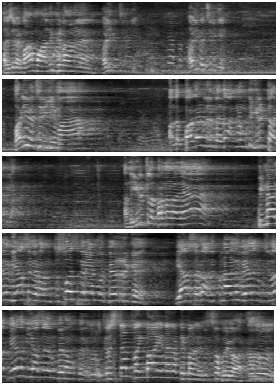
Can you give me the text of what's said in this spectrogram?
அது சொல்ற வாமா அதுக்கு நான் வழி வச்சிருக்கேன். வழி வச்சிருக்கேன். வழி வச்சிருக்கேமா அந்த பகல் இருந்ததை அங்கே மட்டும் இருட்டாக்குறேன். அந்த இருட்டுல பிறந்தவங்க பின்னாடியே வியாசகர் அவன் துஸ்வாசகரியான்னு ஒரு பேர் இருக்கு. வியாசகர் அதுக்கு பின்னாடியே வேத வேத வியாசகர் பேர் அவன் பேரு. கிருஷ்ண விஸ்வ பைவார் ஆமா. ம்.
